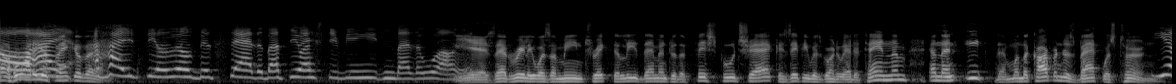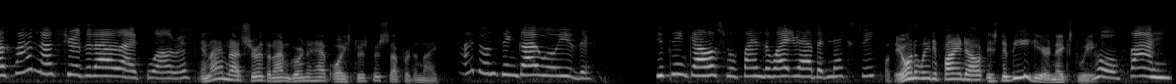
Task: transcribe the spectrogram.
Oh, what do you I- think of that? I feel a little bit sad about the oyster being eaten by the walrus. Yes, that really was a mean trick to lead them into the fish food shack as if he was going to entertain them and then eat them when the carpenter's back was turned. Yes, I'm not sure that I like walruses. And I'm not sure that I'm going to have oysters for supper tonight. I don't think I will either. You think Alice will find the white rabbit next week? But the only way to find out is to be here next week. Oh, fine.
